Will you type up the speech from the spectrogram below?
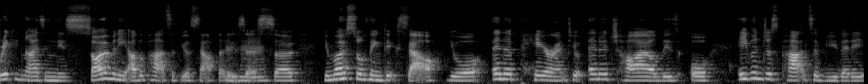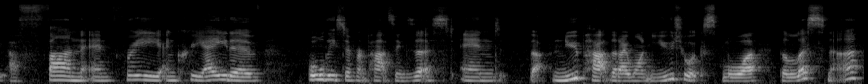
recognizing there's so many other parts of yourself that exist. So your most authentic self, your inner parent, your inner child, there's or even just parts of you that are fun and free and creative. All these different parts exist. And the new part that I want you to explore, the listener,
